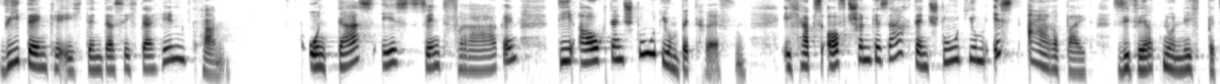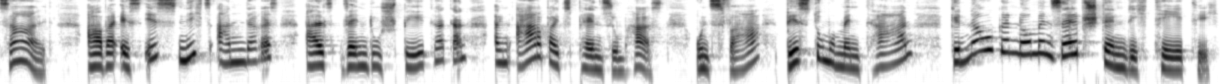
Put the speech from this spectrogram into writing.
Wie denke ich denn, dass ich dahin kann? Und das ist, sind Fragen, die auch dein Studium betreffen. Ich habe es oft schon gesagt, dein Studium ist Arbeit. Sie wird nur nicht bezahlt. Aber es ist nichts anderes, als wenn du später dann ein Arbeitspensum hast. Und zwar bist du momentan genau genommen selbstständig tätig.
